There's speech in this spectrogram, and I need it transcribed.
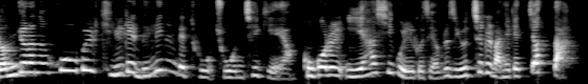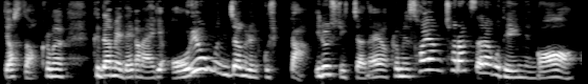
연결하는 호흡을 길게 늘리는데 도- 좋은 책이에요. 그거를 이해하시고 읽으세요. 그래서 이 책을 만약에 꼈다, 꼈어. 그러면 그 다음에 내가 만약에 어려운 문장을 읽고 싶다, 이럴 수 있잖아요. 그러면 서양 철학사라고 돼 있는 거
